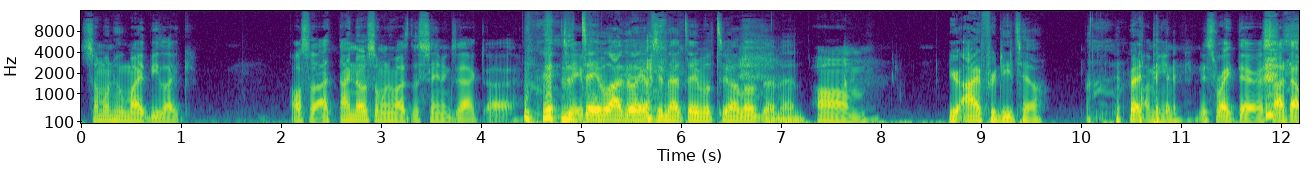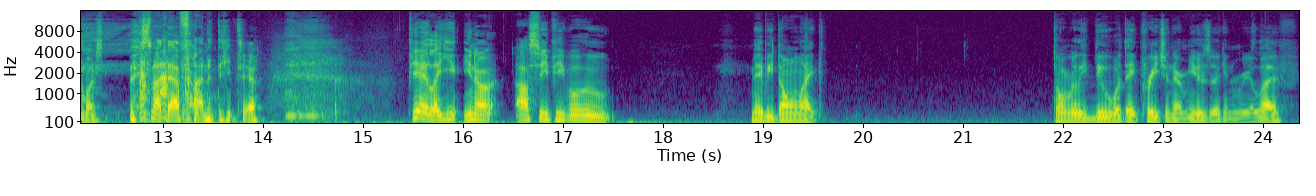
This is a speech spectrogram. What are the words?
someone who might be like. Also, I, I know someone who has the same exact. Uh, the table. Table, I feel like. I've seen that table too. I love that man. um, Your eye for detail. right. I there. mean, it's right there. It's not that much. It's not that fine a detail. But yeah, like you, you know, I'll see people who maybe don't like, don't really do what they preach in their music in real life,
